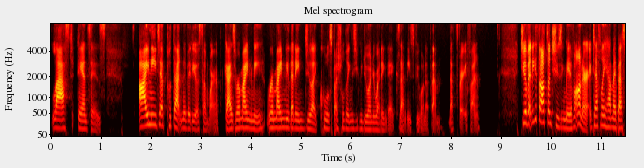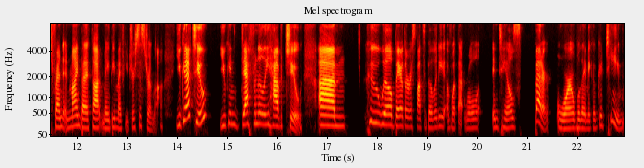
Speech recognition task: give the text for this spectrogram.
last dances. I need to put that in a video somewhere. Guys, remind me, remind me that I need to do like cool special things you can do on your wedding day because that needs to be one of them. That's very fun. Do you have any thoughts on choosing maid of honor? I definitely have my best friend in mind, but I thought maybe my future sister in law. You can have two. You can definitely have two. Um, who will bear the responsibility of what that role entails better? Or will they make a good team?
